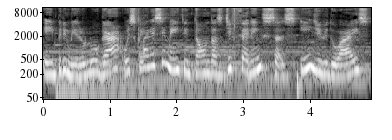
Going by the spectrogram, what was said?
em primeiro lugar o esclarecimento então das diferenças individuais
